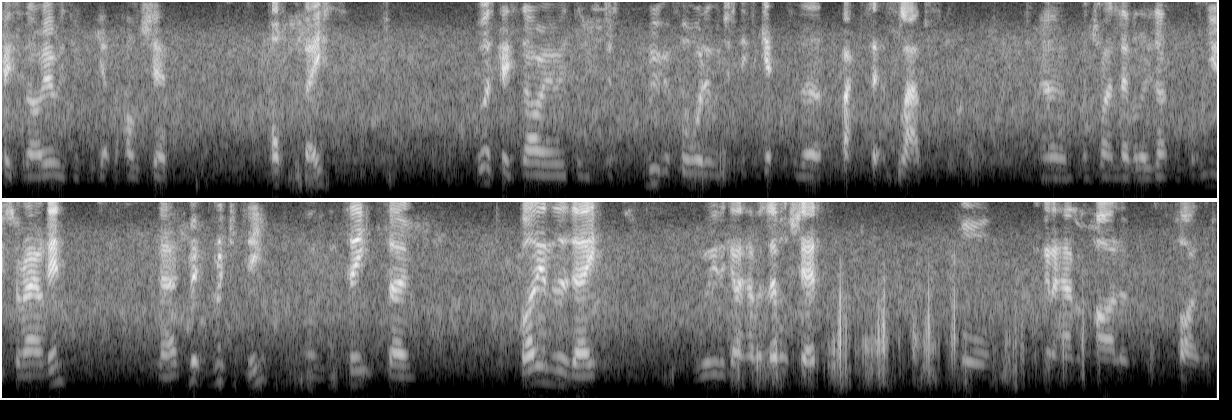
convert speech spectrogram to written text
case scenario is we can get the whole shed off the base. Worst case scenario is that we just move it forward and we just need to get to the back set of slabs um, and try and level those up and put a new surrounding. Now it's a bit rickety as you can see, so by the end of the day we're either going to have a level shed or we're going to have a pile of firewood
